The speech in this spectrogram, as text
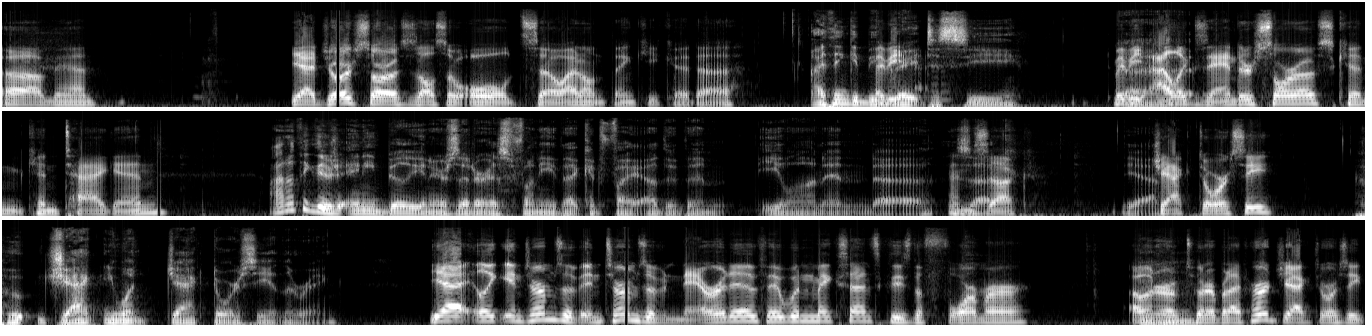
Oh man. Yeah, George Soros is also old, so I don't think he could. uh I think it'd be Maybe- great to see. Maybe Uh, Alexander Soros can can tag in. I don't think there's any billionaires that are as funny that could fight other than Elon and uh, And Zuck. Zuck. Yeah. Jack Dorsey. Who Jack? You want Jack Dorsey in the ring? Yeah, like in terms of in terms of narrative, it wouldn't make sense because he's the former owner of Mhm. Twitter. But I've heard Jack Dorsey.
